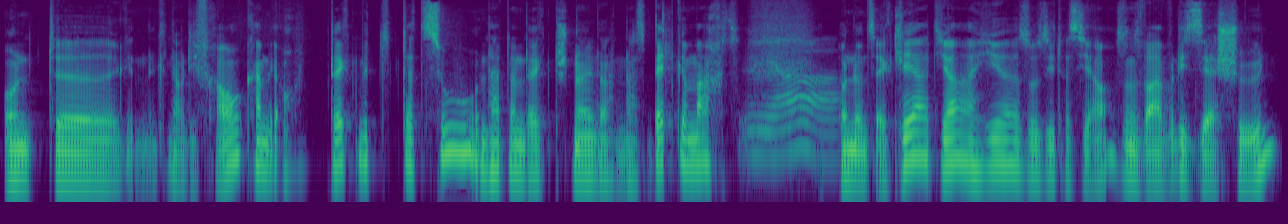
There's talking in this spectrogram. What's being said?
Und äh, genau, die Frau kam ja auch direkt mit dazu und hat dann direkt schnell noch das Bett gemacht ja. und uns erklärt, ja, hier, so sieht das hier aus. Und es war wirklich sehr schön.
